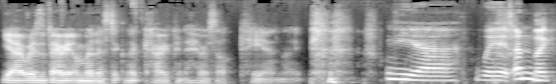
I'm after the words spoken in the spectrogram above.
Yeah, it was very unrealistic that Carrie couldn't hear herself peeing. Like, Yeah, weird. And like,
